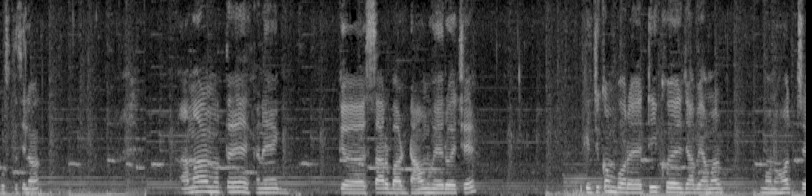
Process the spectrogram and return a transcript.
বুঝতেছি না। আমার মতে এখানে সার্ভার ডাউন হয়ে রয়েছে। কিছুক্ষণ পরে ঠিক হয়ে যাবে আমার মনে হচ্ছে।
